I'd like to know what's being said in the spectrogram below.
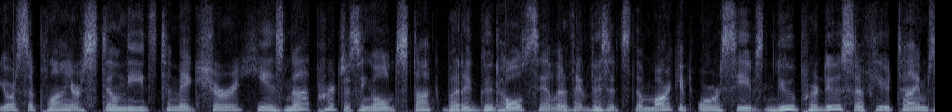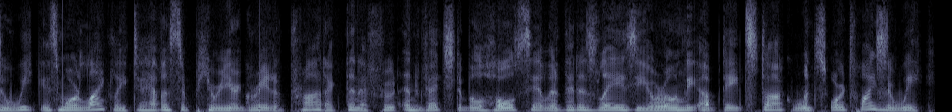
your supplier still needs to make sure he is not purchasing old stock but a good wholesaler that visits the market or receives new produce a few times a week is more likely to have a superior grade of product than a fruit and vegetable wholesaler that is lazy or only updates stock once or twice a week.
